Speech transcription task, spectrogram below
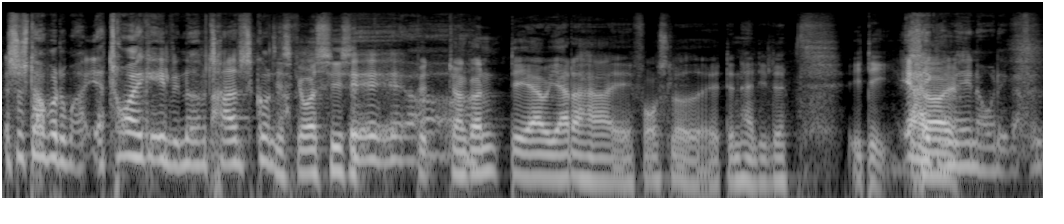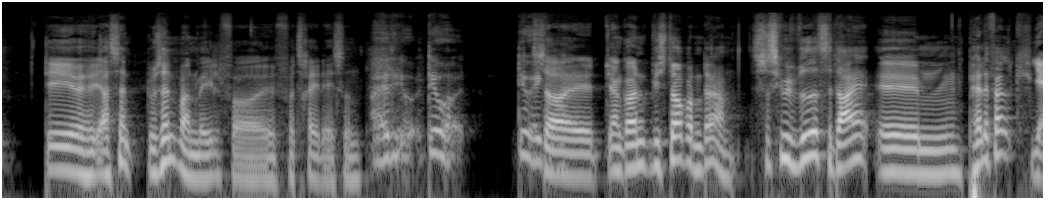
og så stopper du mig. Jeg tror ikke helt, vi nåede på 30 sekunder. Det skal jo også siges, Øh, og- John Gunn, det er jo jer, der har øh, foreslået øh, den her lille idé. Jeg har ikke øh, været med ind over det i hvert fald. det, øh, jeg har sendt, du sendte mig en mail for, øh, for tre dage siden. Ej, det, var- det var, det var ikke... Så øh, John Gunn, vi stopper den der. Så skal vi videre til dig, øh, Palle Falk. Ja.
